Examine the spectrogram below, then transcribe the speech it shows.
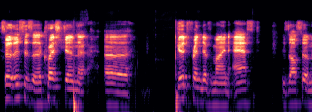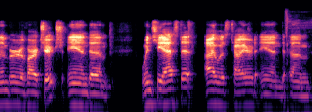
so this is a question that a good friend of mine asked, who's also a member of our church. And um, when she asked it, I was tired and um,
